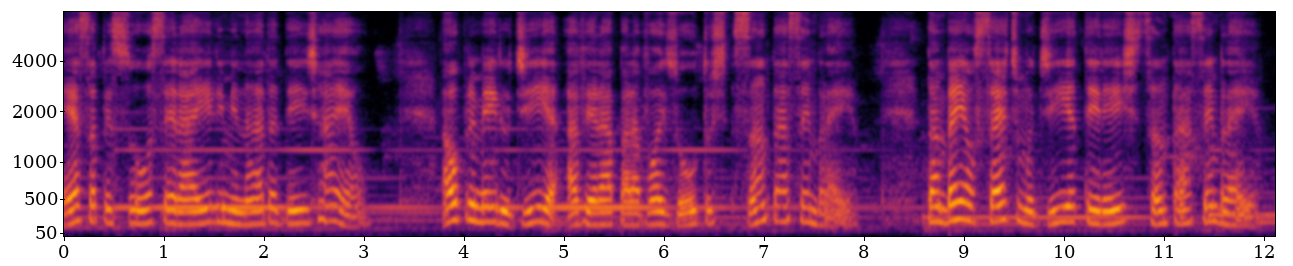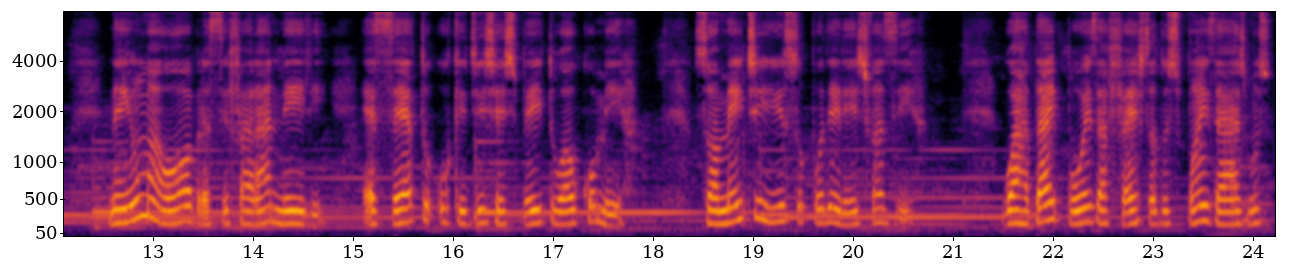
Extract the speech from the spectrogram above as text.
essa pessoa será eliminada de Israel. Ao primeiro dia haverá para vós outros santa assembleia. Também ao sétimo dia tereis santa assembleia. Nenhuma obra se fará nele, exceto o que diz respeito ao comer. Somente isso podereis fazer. Guardai, pois, a festa dos pães asmos,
